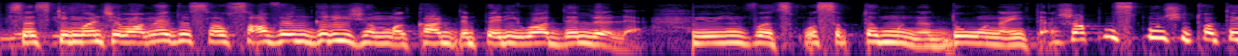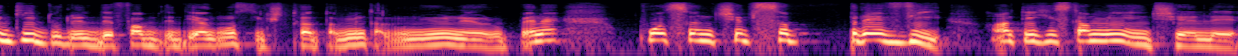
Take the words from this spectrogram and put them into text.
să schimbăm ceva mediu sau să avem grijă măcar de perioadele alea. Eu învăț cu o săptămână, două înainte, așa cum spun și toate ghidurile de fapt de diagnostic și tratament al Uniunii Europene, poți să începi să previi antihistaminicele,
